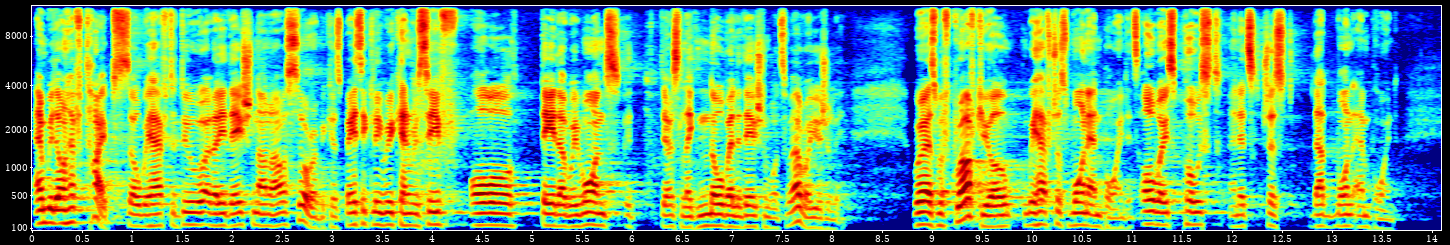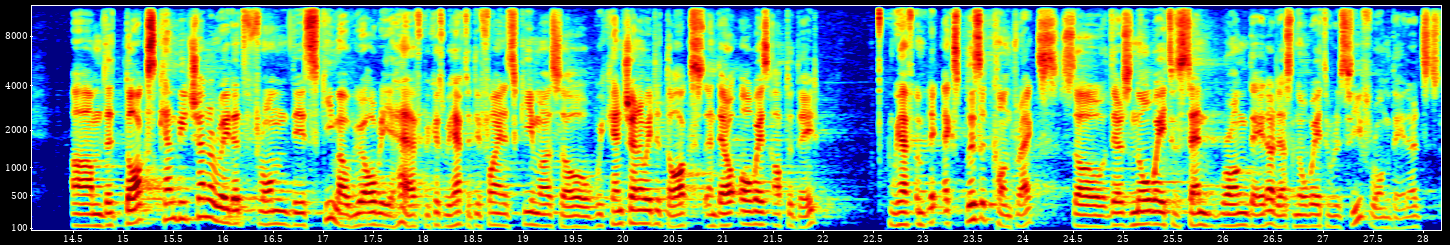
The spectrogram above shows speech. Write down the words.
And we don't have types, so we have to do a validation on our server, because basically we can receive all data we want. It, there's like no validation whatsoever, usually. Whereas with GraphQL, we have just one endpoint. It's always post, and it's just that one endpoint. Um, the docs can be generated from the schema we already have, because we have to define a schema, so we can generate the docs, and they're always up to date. We have explicit contracts, so there's no way to send wrong data, there's no way to receive wrong data. It's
